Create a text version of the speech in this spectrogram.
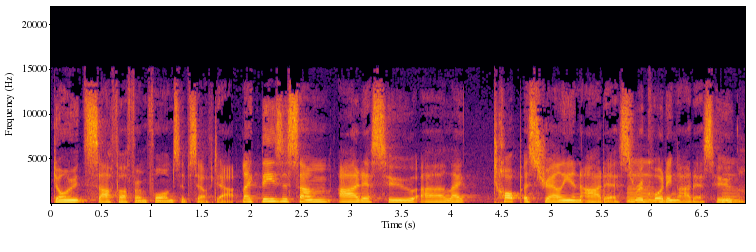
don't suffer from forms of self doubt. Like these are some artists who are like top Australian artists, mm. recording artists who mm.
